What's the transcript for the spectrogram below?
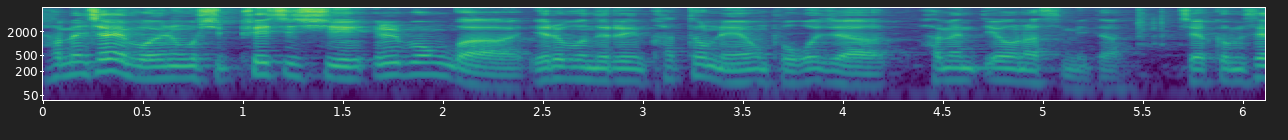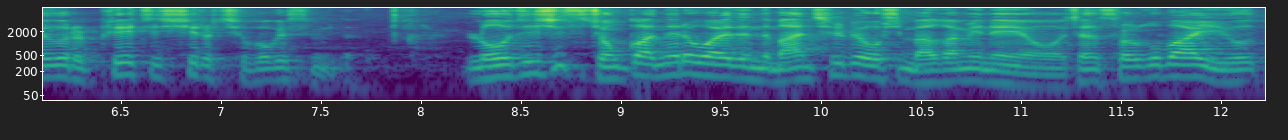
화면창에 보이는 것이 PHC 일본과 여러분들은 카톡 내용 보고자 화면 띄워놨습니다. 제가 검색어를 PHC로 쳐보겠습니다. 로지시스 종가 내려와야 되는데 1750 마감이네요. 전 솔고바이오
